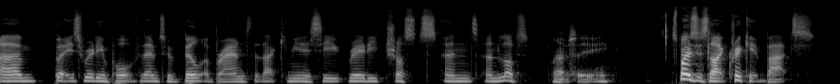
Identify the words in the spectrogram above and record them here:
Um, but it's really important for them to have built a brand that that community really trusts and and loves. Absolutely. I suppose it's like cricket bats.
